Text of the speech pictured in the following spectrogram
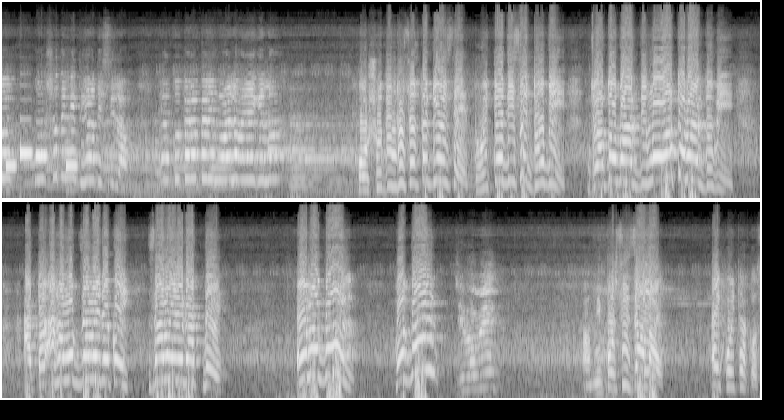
তো পরশু দিনই ধুয়ে দিছিলাম এত তাড়াতাড়ি ময়লা হয়ে গেল। পরশুদিন ধুছিস তো কি হয়েছে ধুইতে দিছে ধুবি। যতবার দিব অতবার ধুবি। আর তোর আহমক জামাই রে কই? জামাই রে ডাক দে। এই মকবুল! মকবুল! জি ভাবি। আমি পড়ছি জ্বালায়। এই কই থাকস?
